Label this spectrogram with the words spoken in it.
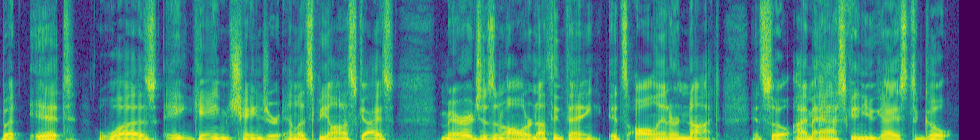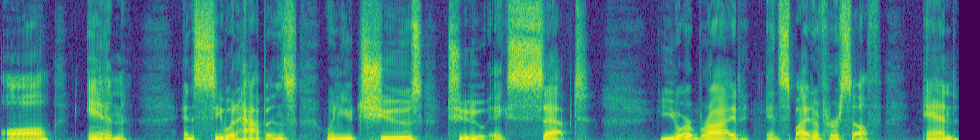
but it was a game changer. And let's be honest, guys marriage is an all or nothing thing. It's all in or not. And so I'm asking you guys to go all in and see what happens when you choose to accept your bride in spite of herself and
